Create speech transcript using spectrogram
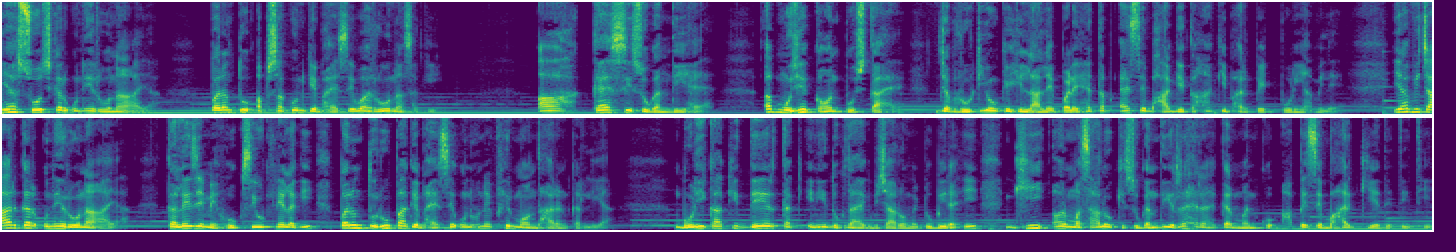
यह सोचकर उन्हें रोना आया। परंतु अब शकुन के भय से वह रो न सकी। आह, कैसी सुगंधी है। अब मुझे कौन पूछता है? जब रोटियों के ही लाले पड़े हैं, तब ऐसे भाग्य कहाँ की भरपेट पूड़ियाँ मिले? यह विचार कर उन्हें रोना आया। कलेजे में हुक सी उठने लगी, परंतु रूपा के भय से उन्होंने फिर मौन धारण कर लिया। बूढ़ी काकी देर तक इन्हीं दुखदायक विचारों में डूबी रही, घी और मसालों की सुगंधी रह रहकर मन को आपे से बाहर किए देती थी।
